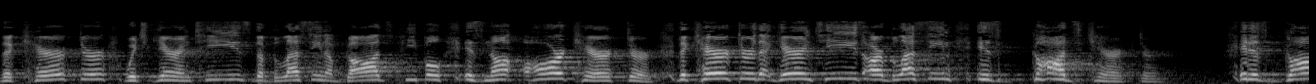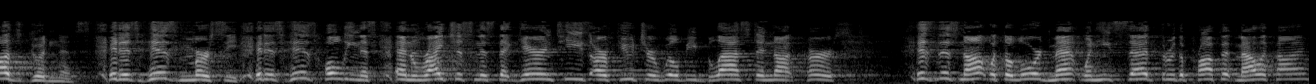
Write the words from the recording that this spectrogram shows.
the character which guarantees the blessing of God's people is not our character. The character that guarantees our blessing is God's character. It is God's goodness. It is His mercy. It is His holiness and righteousness that guarantees our future will be blessed and not cursed. Is this not what the Lord meant when He said through the prophet Malachi?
